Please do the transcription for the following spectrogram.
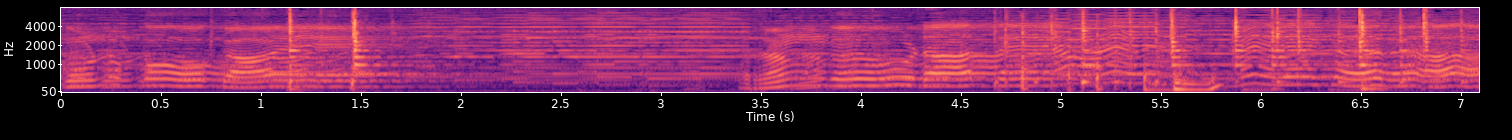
ગુણ કો ગાય, રંગ ઉડાતે ઘર આ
